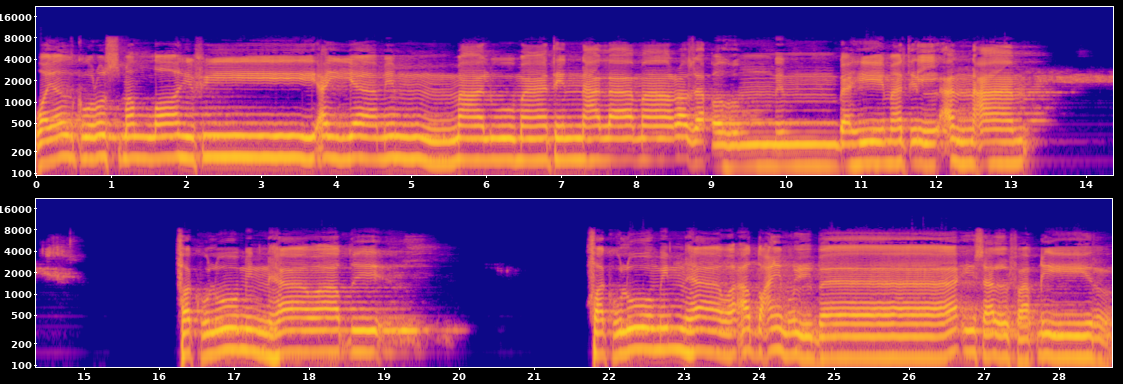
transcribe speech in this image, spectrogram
ويذكر اسم الله في أيام معلومات على ما رزقهم من بهيمة الأنعام. فكلوا منها واطي فكلوا منها وأطعموا البائس الفقير.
